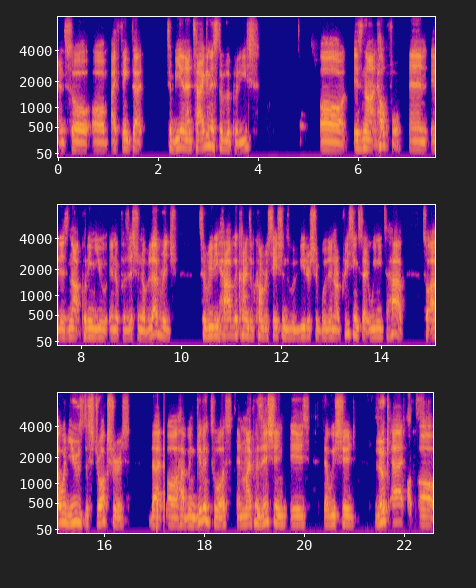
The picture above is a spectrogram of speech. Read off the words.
And so um, I think that to be an antagonist of the police uh, is not helpful and it is not putting you in a position of leverage to really have the kinds of conversations with leadership within our precincts that we need to have. So I would use the structures that uh, have been given to us. And my position is that we should look at uh,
